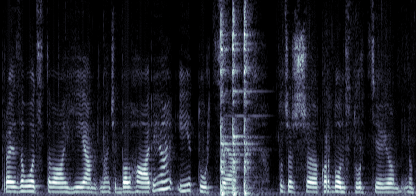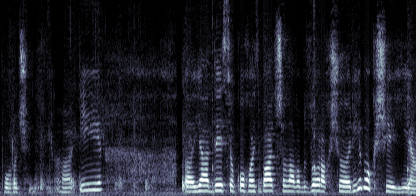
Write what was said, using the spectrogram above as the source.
Производство є значить, Болгарія і Турція. Тут же ж е, кордон з Турцією поруч. Е, І е, я десь у когось бачила в обзорах, що рібок ще є.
